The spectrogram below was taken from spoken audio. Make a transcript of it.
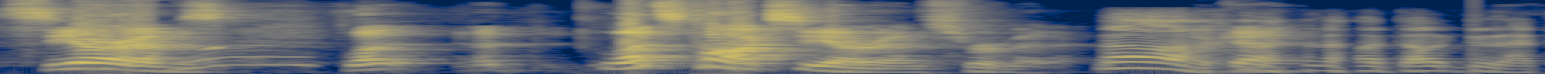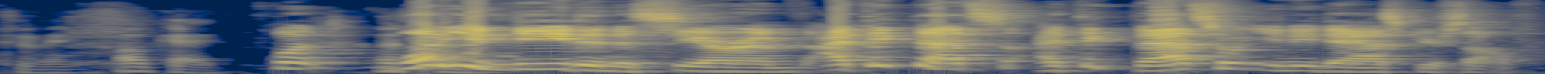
CRMs. Let, uh, let's talk CRMs for a minute. No, Okay. no, don't do that to me. Okay. What What do you need in a CRM? I think that's I think that's what you need to ask yourself.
